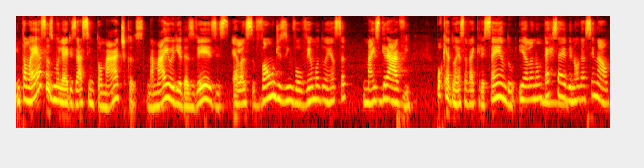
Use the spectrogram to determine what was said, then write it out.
Então, essas mulheres assintomáticas, na maioria das vezes, elas vão desenvolver uma doença mais grave, porque a doença vai crescendo e ela não uhum. percebe, não dá sinal.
